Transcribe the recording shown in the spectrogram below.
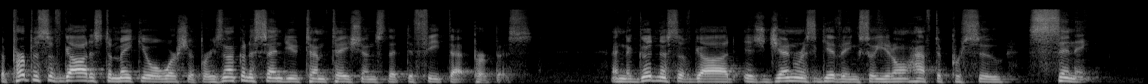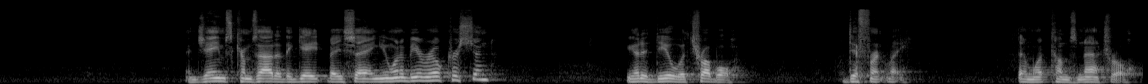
The purpose of God is to make you a worshiper. He's not going to send you temptations that defeat that purpose. And the goodness of God is generous giving so you don't have to pursue sinning. And James comes out of the gate by saying, You want to be a real Christian? You got to deal with trouble differently than what comes natural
